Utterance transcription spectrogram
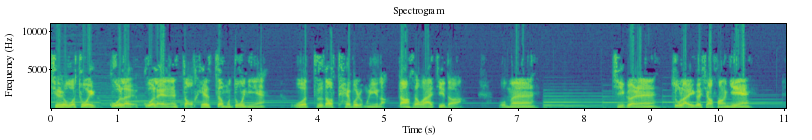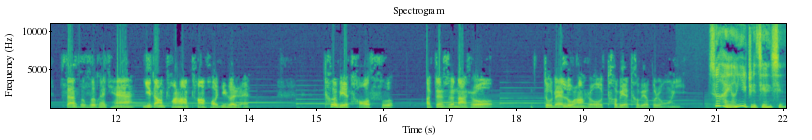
其实我作为过来过来人，找孩子这么多年，我知道太不容易了。当时我还记得，我们几个人住了一个小房间。”三四十块钱一张床上躺好几个人，特别潮湿，啊，真是那时候走在路上时候特别特别不容易。孙海洋一直坚信，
